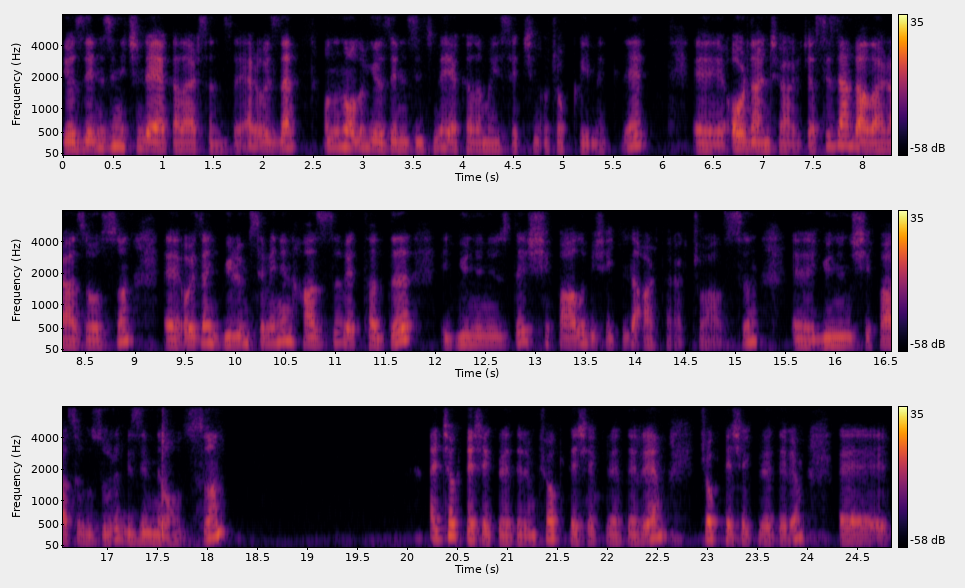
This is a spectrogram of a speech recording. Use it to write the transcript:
gözlerinizin içinde yakalarsanız eğer. O yüzden onu ne olur gözlerinizin içinde yakalamayı seçin. O çok kıymetli. Eee, oradan çağıracağız. Sizden de Allah razı olsun. Eee, o yüzden gülümsemenin hazzı ve tadı gününüzde şifalı bir şekilde artarak çoğalsın. Eee, günün şifası, huzuru bizimle olsun. Ay, çok teşekkür ederim, çok teşekkür ederim, çok teşekkür ederim. Eee,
